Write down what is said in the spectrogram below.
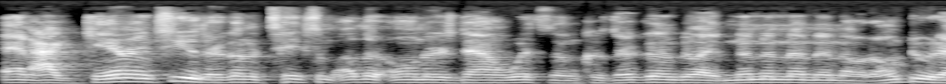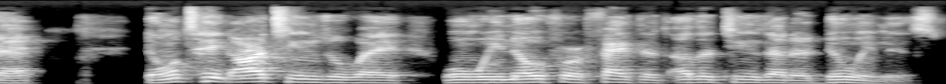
And I guarantee you they're going to take some other owners down with them because they're going to be like, no, no, no, no, no, don't do that. Don't take our teams away when we know for a fact that other teams that are doing this.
